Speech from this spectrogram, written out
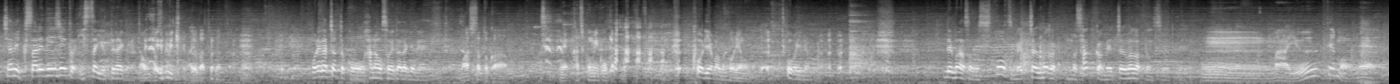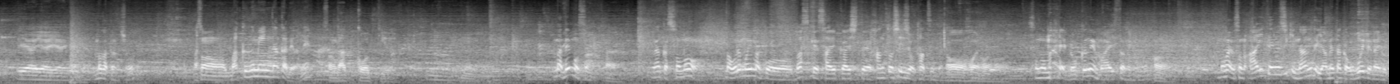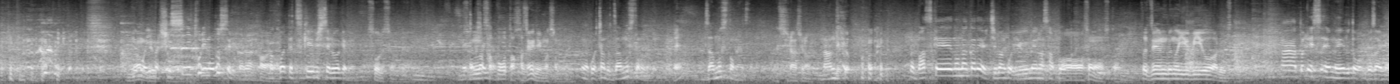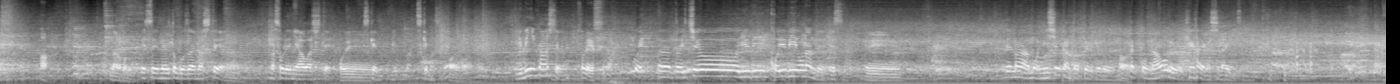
ちなみに腐れ DJ とは一切言ってないから。あ本当ですか？あよかったよかっ俺がちょっとこう花を添えただけで。た明日とかね勝ち込み行こうかと。郡山まで。郡山まで。遠いな。でまあそのスポーツめっちゃうまかった、まあ、サッカーめっちゃうまかったんですようーんまあ言うてもね、いやいやいやいやうまかったんでしょ？まあ、その枠組みの中ではねその学校っていう、まあでもさはい、なんかその、まあ、俺も今こうバスケ再開して半年以上経つんだけどはいはいその前6年も空いてたんだけどもはやその空いてる時期なんで辞めたか覚えてないんだけど。でも今必死に取り戻してるから、い。まあ、こうやって突き指してるわけだよ。ねそうですよね、めちゃくちゃ痛いそんなサポーター初めて見ましたもんね。これちゃんとザムストのえ？ザムストのやつだ。か知らん知らん。なんでよ。バスケの中では一番こう有名なサポーあそうなんですか。それ全部の指をあるんですか。ターあと SML とございます。あなるほど。SML とございまして、まあ、それに合わせてつけ,、まあ、つけますね、はいはい。指に関してはね。それ S だ。これうんと一応指小指用なんで S えでまあもう2週間経ってるけどはい。全くこう治る気配がしないですね。ー、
